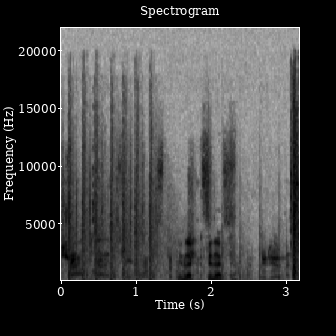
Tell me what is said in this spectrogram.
Şu an minarenin şeyin ortasında Bir dakika, bir dakika. Görüyorum mesela.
